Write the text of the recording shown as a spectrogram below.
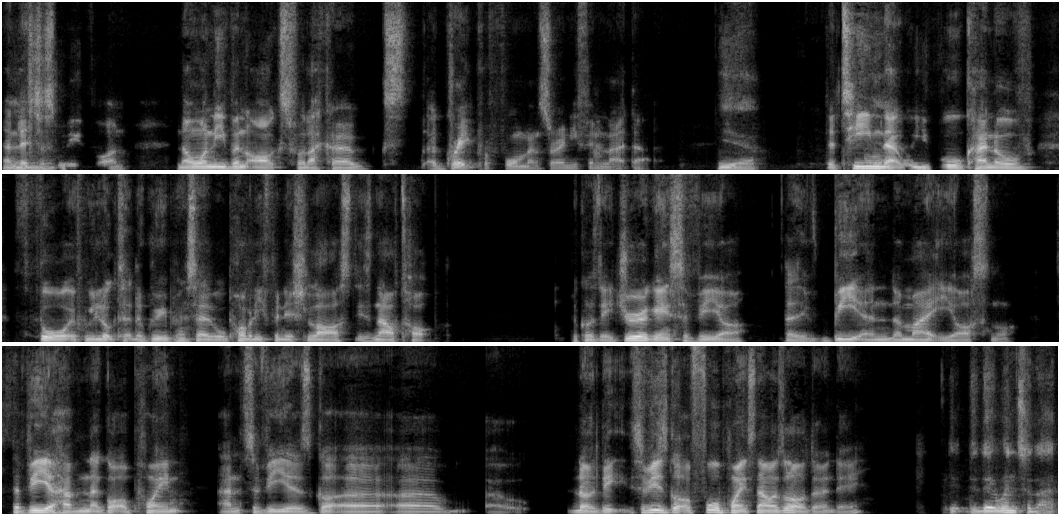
and let's Mm. just move on. No one even asks for like a a great performance or anything like that. Yeah. The team Yeah. that we've all kind of thought, if we looked at the group and said we'll probably finish last, is now top because they drew against Sevilla. They've beaten the mighty Arsenal. Sevilla haven't got a point, and Sevilla's got a, a, a no. They, Sevilla's got a four points now as well, don't they? Did they win tonight?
